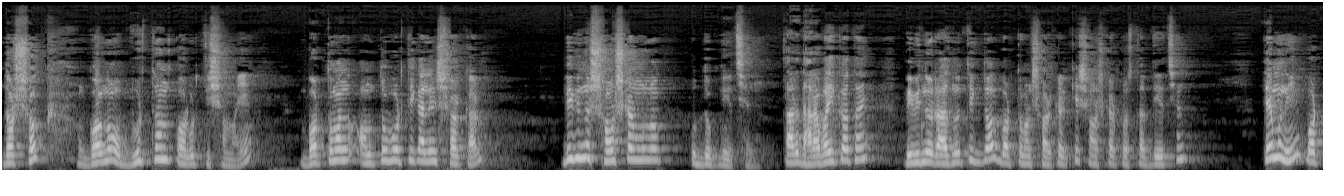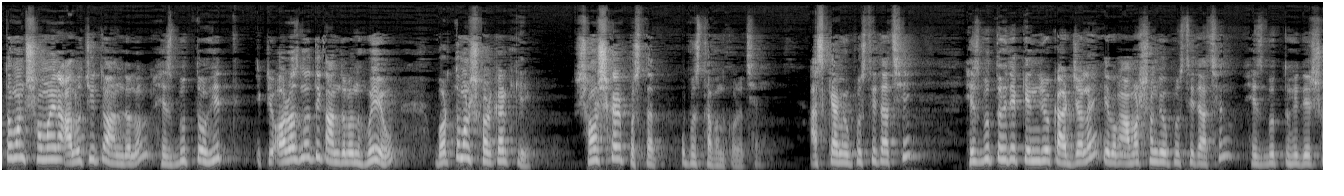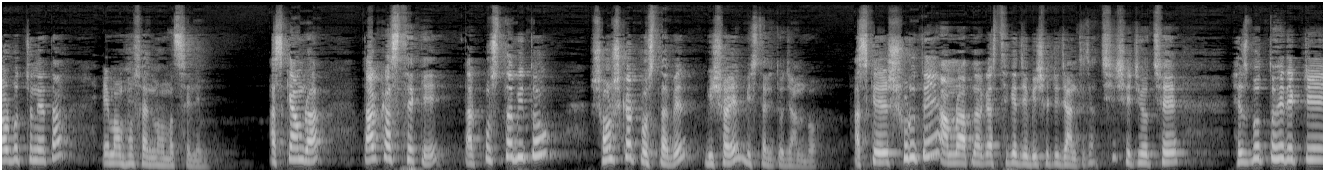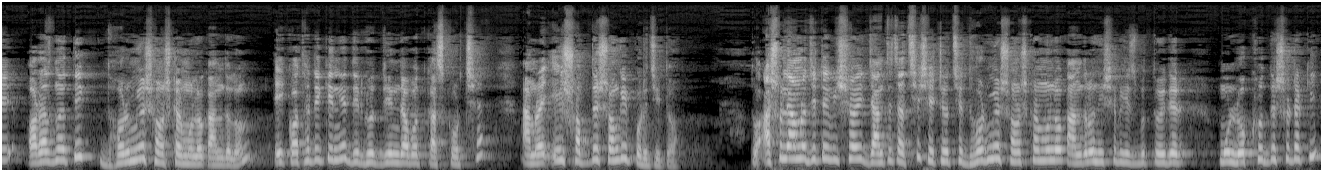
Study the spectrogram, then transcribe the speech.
দর্শক, গণ অভ্যুত্থান পরবর্তী সময়ে বর্তমান অন্তর্বর্তীকালীন সরকার বিভিন্ন সংস্কারমূলক উদ্যোগ নিয়েছেন। তার ধারাবাহিকতায় বিভিন্ন রাজনৈতিক দল বর্তমান সরকারকে সংস্কার প্রস্তাব দিয়েছেন। তেমনি বর্তমান সময়ের আলোচিত আন্দোলন হেজবুত তৌহিদ একটি অরাজনৈতিক আন্দোলন হয়েও বর্তমান সরকারকে সংস্কার প্রস্তাব উপস্থাপন করেছেন। আজকে আমি উপস্থিত আছি হিজবুত তহিদের কেন্দ্রীয় কার্যালয় এবং আমার সঙ্গে উপস্থিত আছেন হিজবুত তহিদের সর্বোচ্চ নেতা এমাম হোসেন মোহাম্মদ সেলিম। আজকে আমরা তার কাছ থেকে তার প্রস্তাবিত সংস্কার প্রস্তাবের বিষয়ে বিস্তারিত জানব। আজকে শুরুতে আমরা আপনার কাছ থেকে যে বিষয়টি জানতে চাচ্ছি, সেটি হচ্ছে হেজবুত তহিদ একটি অরাজনৈতিক ধর্মীয় সংস্কারমূলক আন্দোলন। এই কথাটিকে নিয়ে দীর্ঘদিন যাবৎ কাজ করছে। আমরা এই শব্দের সঙ্গেই পরিচিত। তো আসলে আমরা যেটা বিষয় জানতে চাচ্ছি, সেটি হচ্ছে ধর্মীয় সংস্কারমূলক আন্দোলন হিসেবে হিজবুত তহিদের মূল লক্ষ্য উদ্দেশ্যটা কি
